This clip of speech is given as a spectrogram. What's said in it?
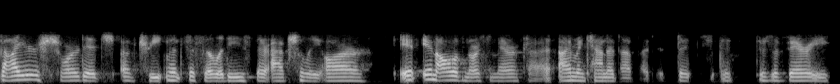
dire shortage of treatment facilities there actually are in, in all of North America. I'm in Canada, but it, it's, it, there's a very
